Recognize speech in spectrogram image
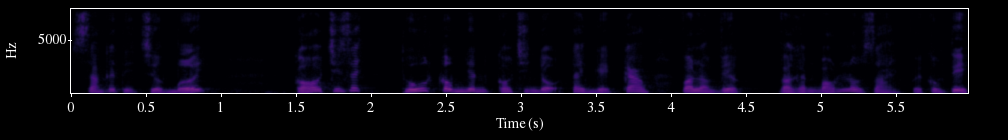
sang các thị trường mới. Có chính sách thu hút công nhân có trình độ tay nghề cao vào làm việc và gắn bó lâu dài với công ty.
